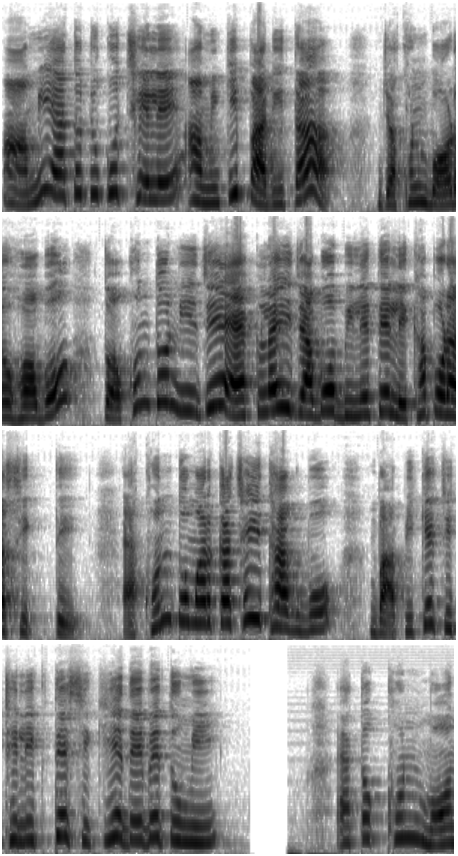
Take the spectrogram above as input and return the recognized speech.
আমি এতটুকু ছেলে, আমি কি পারি তা? যখন বড় হব, তখন তো নিজে একলাই যাব বিলেতে লেখাপড়া শিখতে। এখন তোমার কাছেই থাকব। বাপিকে চিঠি লিখতে শিখিয়ে দেবে তুমি। এতক্ষণ মন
